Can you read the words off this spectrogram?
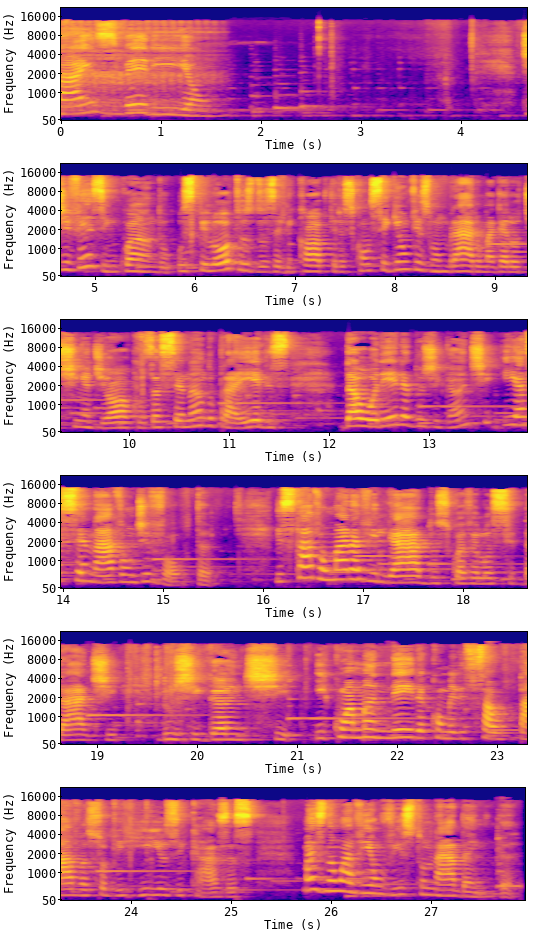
mais veriam. De vez em quando, os pilotos dos helicópteros conseguiam vislumbrar uma garotinha de óculos acenando para eles da orelha do gigante e acenavam de volta. Estavam maravilhados com a velocidade do gigante e com a maneira como ele saltava sobre rios e casas, mas não haviam visto nada ainda.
